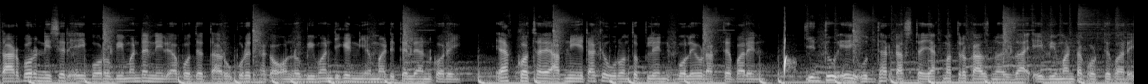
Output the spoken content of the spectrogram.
তারপর নিচের এই বড় বিমানটা নিরাপদে তার উপরে থাকা অন্য বিমানটিকে নিয়ে মাটিতে ল্যান্ড করে। এক কথায় আপনি এটাকে উড়ন্ত প্লেন বলেও ডাকতে পারেন। কিন্তু এই উদ্ধার কাজটাই একমাত্র কাজ নয় যা এই বিমানটা করতে পারে।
